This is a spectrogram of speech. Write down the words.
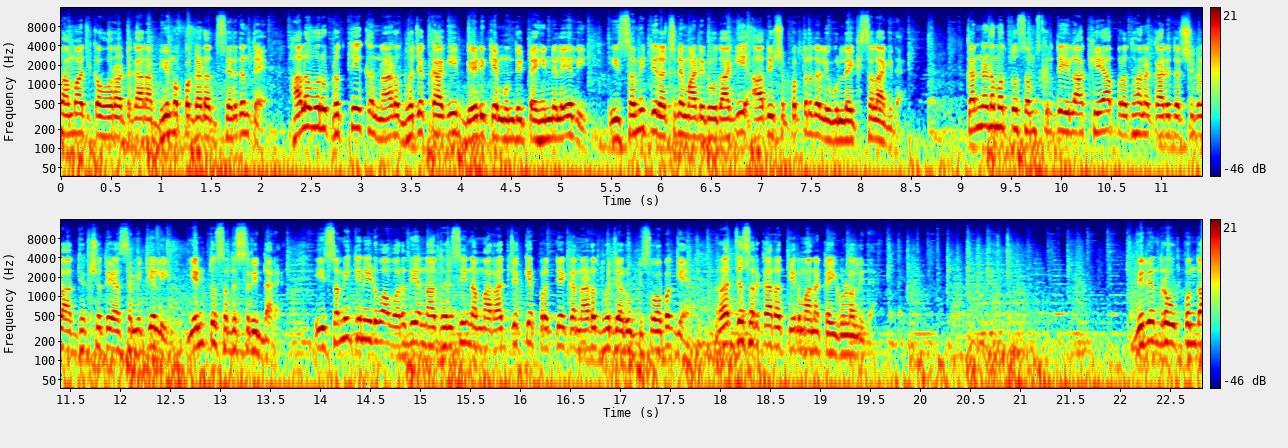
ಸಾಮಾಜಿಕ ಹೋರಾಟಗಾರ ಭೀಮಪ್ಪ ಗಡದ್ ಸೇರಿದಂತೆ ಹಲವರು ಪ್ರತ್ಯೇಕ ನಾಡಧ್ವಜಕ್ಕಾಗಿ ಬೇಡಿಕೆ ಮುಂದಿಟ್ಟ ಹಿನ್ನೆಲೆಯಲ್ಲಿ ಈ ಸಮಿತಿ ರಚನೆ ಮಾಡಿರುವುದಾಗಿ ಆದೇಶ ಪತ್ರದಲ್ಲಿ ಉಲ್ಲೇಖಿಸಲಾಗಿದೆ. ಕನ್ನಡ ಮತ್ತು ಸಂಸ್ಕೃತಿ ಇಲಾಖೆಯ ಪ್ರಧಾನ ಕಾರ್ಯದರ್ಶಿಗಳ ಅಧ್ಯಕ್ಷತೆಯ ಸಮಿತಿಯಲ್ಲಿ ಎಂಟು ಸದಸ್ಯರಿದ್ದಾರೆ. ಈ ಸಮಿತಿ ನೀಡುವ ವರದಿಯನ್ನಾಧರಿಸಿ ನಮ್ಮ ರಾಜ್ಯಕ್ಕೆ ಪ್ರತ್ಯೇಕ ನಾಡಧ್ವಜ ರೂಪಿಸುವ ಬಗ್ಗೆ ರಾಜ್ಯ ಸರ್ಕಾರ ತೀರ್ಮಾನ ಕೈಗೊಳ್ಳಲಿದೆ. Veerendra Uppunda,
